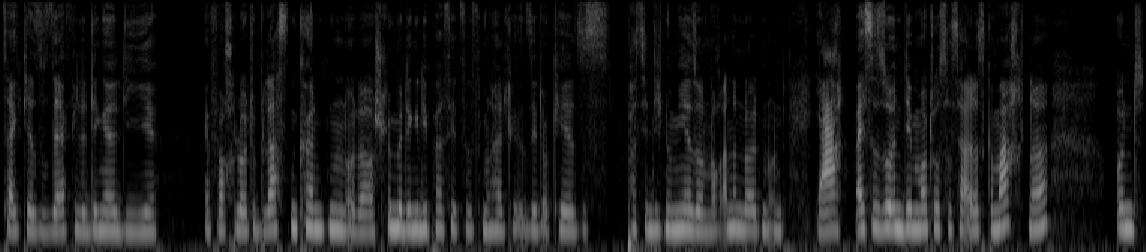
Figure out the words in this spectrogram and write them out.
zeigt ja so sehr viele Dinge, die einfach Leute belasten könnten oder schlimme Dinge, die passiert sind, dass man halt sieht, okay, es passiert nicht nur mir, sondern auch anderen Leuten. Und ja, weißt du, so in dem Motto ist das ja alles gemacht, ne? Und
